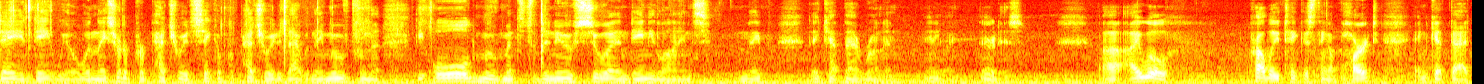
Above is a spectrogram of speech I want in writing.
day and date wheel. When they sort of perpetuated, Seiko perpetuated that when they moved from the, the old movements to the new Suwa and Daini lines. And they, they kept that running. Anyway, there it is. Uh, I will probably take this thing apart and get that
